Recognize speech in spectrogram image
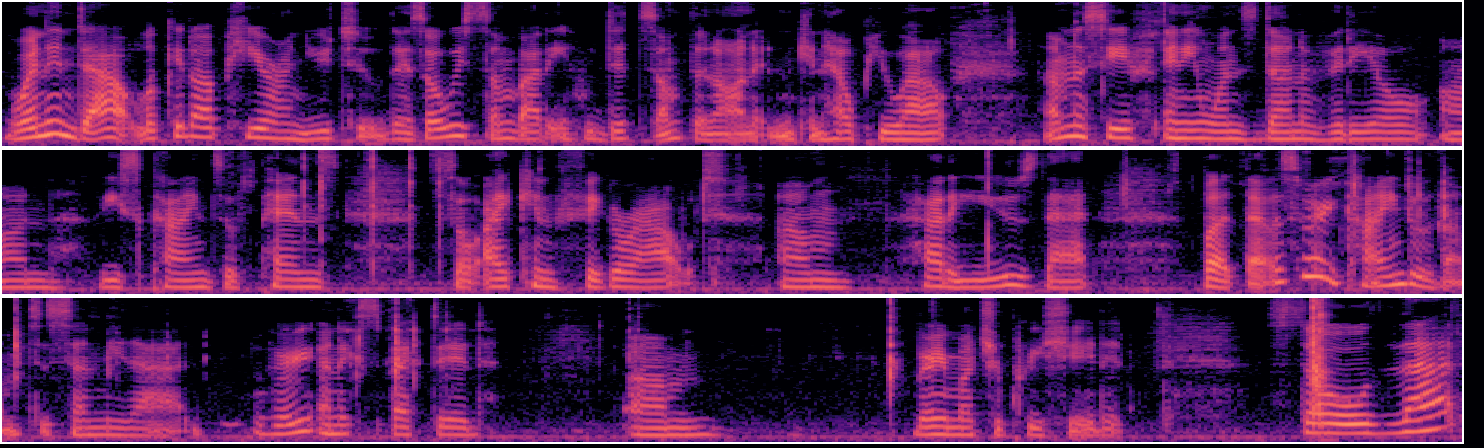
when in doubt, look it up here on YouTube. There's always somebody who did something on it and can help you out. I'm going to see if anyone's done a video on these kinds of pens so I can figure out um, how to use that. But that was very kind of them to send me that. Very unexpected. Um, very much appreciated. So that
